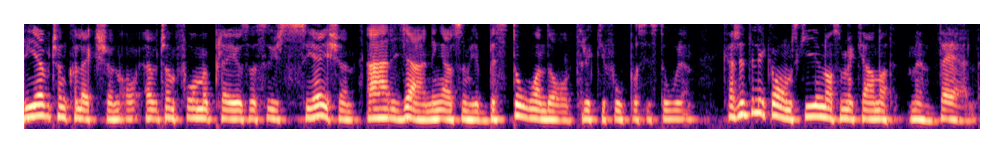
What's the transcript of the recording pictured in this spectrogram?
The Everton Collection och Everton Former Players Association är gärningar som ger bestående avtryck i fotbollshistorien. Kanske inte lika omskrivna som mycket annat, men väl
